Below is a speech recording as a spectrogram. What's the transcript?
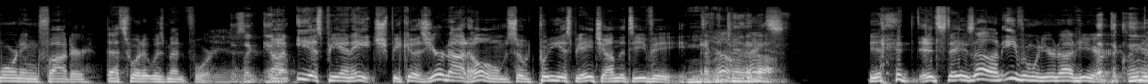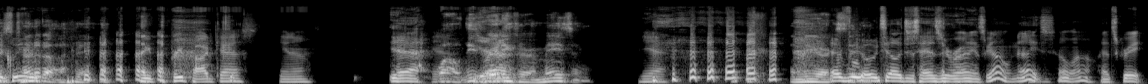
morning fodder. That's what it was meant for. Yeah. Just like get on up, ESPNH because you're not home, so put ESPNH on the TV. never Oh, turn it off. Yeah, it, it stays on even when you're not here. Let the cleaners cleaner- turn it off. pre pre podcast. You know. Yeah. Yeah. Wow, these Yeah. ratings are amazing. Yeah. In New York Every City. hotel just has it running. It's like, oh, nice. Oh, wow, that's great.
